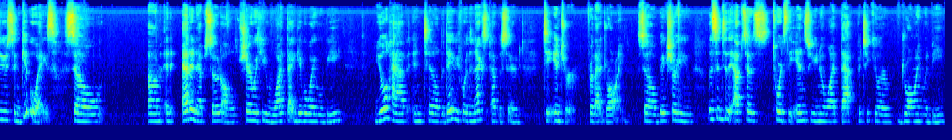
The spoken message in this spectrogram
do some giveaways. So um, and at an episode, I'll share with you what that giveaway will be. You'll have until the day before the next episode to enter for that drawing. So make sure you listen to the episodes towards the end so you know what that particular drawing would be.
